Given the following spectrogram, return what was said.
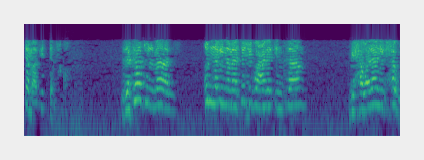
كما في التفقه زكاة المال قلنا إنما تجب على الإنسان بحولان الحول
